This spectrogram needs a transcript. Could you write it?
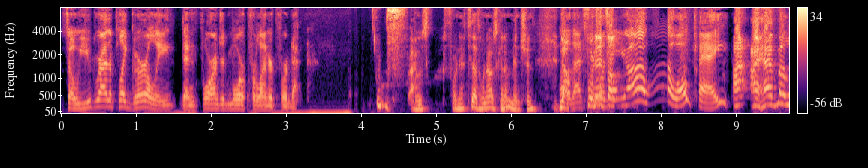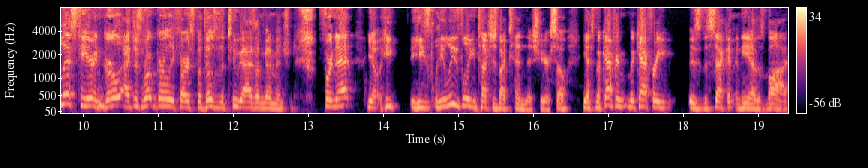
So you'd rather play Gurley than 400 more for Leonard Fournette? I was Fournette's the one I was going to mention. No, oh, that's Fournette's. All, oh, oh, okay. I, I, have my list here, and Gurley. I just wrote Gurley first, but those are the two guys I'm going to mention. Fournette, you know, he he's he leads the league in touches by ten this year. So yes, McCaffrey McCaffrey is the second, and he has his bye.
